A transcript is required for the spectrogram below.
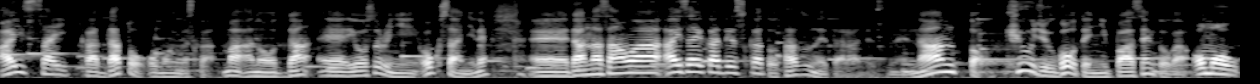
愛妻家だと思いますか？まああのだ、えー、要するに奥さんにね、え、旦那さんは愛妻家ですかと尋ねたらですねなんと95.2%が思う。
